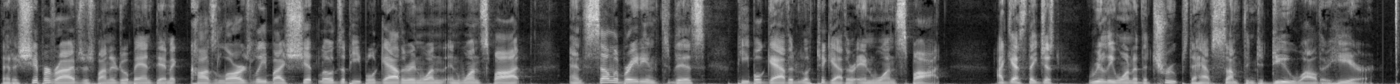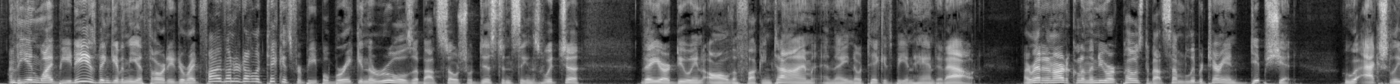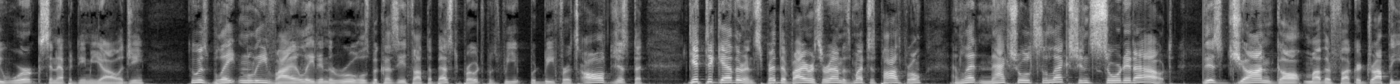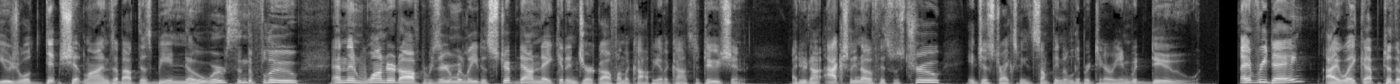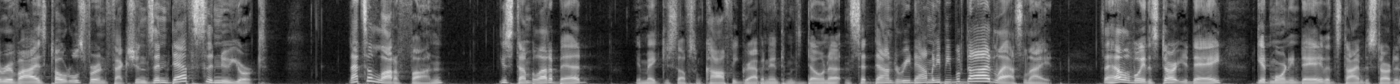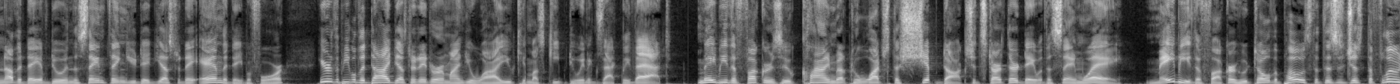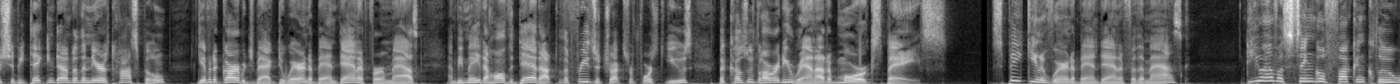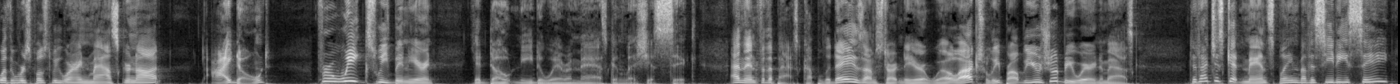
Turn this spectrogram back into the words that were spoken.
That a ship arrives responding to a pandemic caused largely by shitloads of people gathering in one in one spot, and celebrating this, people gathered together in one spot. I guess they just really wanted the troops to have something to do while they're here. The NYPD has been given the authority to write $500 tickets for people breaking the rules about social distancing, which uh, they are doing all the fucking time, and there ain't no tickets being handed out. I read an article in the New York Post about some libertarian dipshit who actually works in epidemiology, who is blatantly violating the rules because he thought the best approach would be, would be for us all just to get together and spread the virus around as much as possible and let natural selection sort it out. This John Galt motherfucker dropped the usual dipshit lines about this being no worse than the flu, and then wandered off, presumably to strip down naked and jerk off on the copy of the Constitution. I do not actually know if this was true, it just strikes me as something a libertarian would do. Every day, I wake up to the revised totals for infections and deaths in New York. That's a lot of fun. You stumble out of bed, you make yourself some coffee, grab an Entenmann's donut, and sit down to read how many people died last night. It's a hell of a way to start your day. Good morning, Dave. It's time to start another day of doing the same thing you did yesterday and the day before. Here are the people that died yesterday to remind you why you must keep doing exactly that. Maybe the fuckers who climbed up to watch the ship dock should start their day with the same way. Maybe the fucker who told the Post that this is just the flu should be taken down to the nearest hospital, given a garbage bag to wear and a bandana for a mask, and be made to haul the dead out to the freezer trucks we're forced to use because we've already ran out of morgue space. Speaking of wearing a bandana for the mask, do you have a single fucking clue whether we're supposed to be wearing masks or not? I don't. For weeks we've been hearing, you don't need to wear a mask unless you're sick. And then for the past couple of days, I'm starting to hear, well, actually, probably you should be wearing a mask. Did I just get mansplained by the CDC?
